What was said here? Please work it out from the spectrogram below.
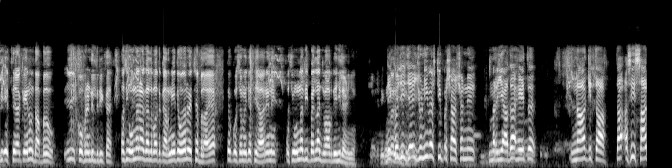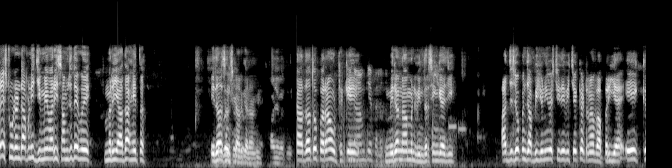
ਵੀ ਇੱਥੇ ਆ ਕੇ ਇਹਨੂੰ ਦੱਬ ਦਿਓ। ਇਹ ਇਕੋ ਫ੍ਰੈਂਡਲੀ ਤਰੀਕਾ ਹੈ। ਅਸੀਂ ਉਹਨਾਂ ਨਾਲ ਗੱਲਬਾਤ ਕਰਨੀ ਹੈ ਤੇ ਉਹਨਾਂ ਨੂੰ ਇੱਥੇ ਬੁਲਾਇਆ ਤੇ ਕੁਝ ਸਮੇਂ 'ਚ ਇੱਥੇ ਆ ਰਹੇ ਨੇ। ਅਸੀਂ ਉਹਨਾਂ ਦੀ ਪਹਿਲਾਂ ਜਵਾਬਦੇਹੀ ਲੈਣੀ ਹੈ। ਦੇਖੋ ਜੀ ਜੇ ਯੂਨੀਵਰਸਿਟੀ ਪ੍ਰਸ਼ਾਸਨ ਨੇ ਮਰਿਆਦਾ ਹੇਤ ਨਾ ਕੀਤਾ ਤਾਂ ਅਸੀਂ ਸਾਰੇ ਸਟੂਡੈਂਟ ਆਪਣੀ ਜ਼ਿੰਮੇਵਾਰੀ ਸਮਝਦੇ ਹੋਏ ਮਰਿਆਦਾ ਹੇਤ ਇਹਦਾ ਸੰਸਕਾਰ ਕਰਾਂਗੇ। ਮਰਿਆਦਾ ਤੋਂ ਪਰਾਂ ਉੱਠ ਕੇ ਮੇਰਾ ਨਾਮ ਮਨਵਿੰਦਰ ਸਿੰਘ ਹੈ ਜੀ। ਅੱਜ ਜੋ ਪੰਜਾਬੀ ਯੂਨੀਵਰਸਿਟੀ ਦੇ ਵਿੱਚ ਇਹ ਘਟਨਾ ਵਾਪਰੀ ਹੈ ਇਹ ਇੱਕ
